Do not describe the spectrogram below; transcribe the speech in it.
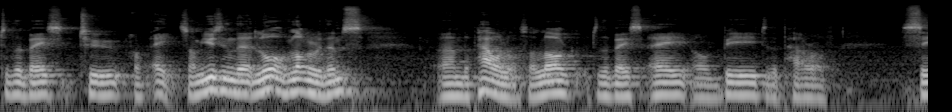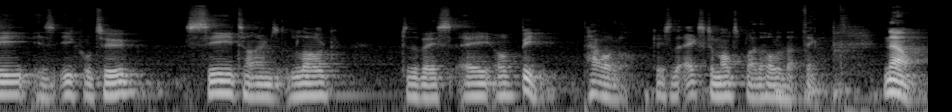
to the base 2 of 8. So I'm using the law of logarithms, um, the power law. So log to the base a of b to the power of c is equal to c times log to the base a of b, power law. Okay, so the x to multiply the whole of that thing. Now,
